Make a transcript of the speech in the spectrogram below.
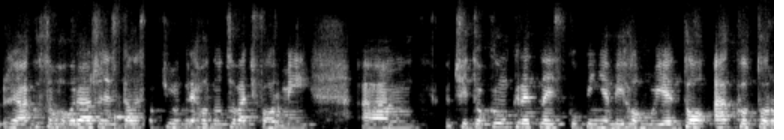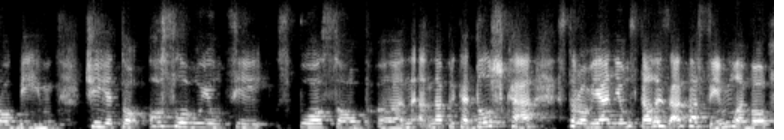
že ako som hovorila, že stále sa učíme prehodnocovať formy. Um, či to konkrétnej skupine vyhovuje to, ako to robím, či je to oslovujúci spôsob, e, napríklad dĺžka, s ktorou ja neustále zápasím, lebo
